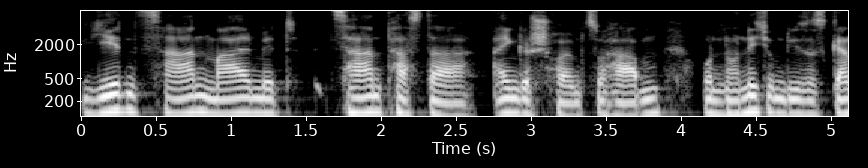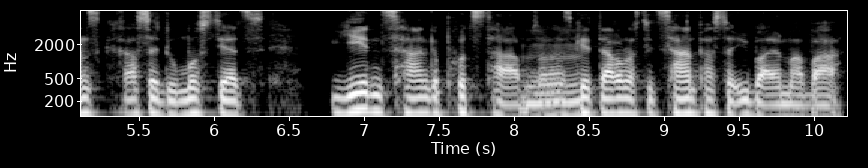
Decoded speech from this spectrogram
jeden Zahn mal mit Zahnpasta eingeschäumt zu haben und noch nicht um dieses ganz krasse, du musst jetzt jeden Zahn geputzt haben, sondern es geht darum, dass die Zahnpasta überall mal war.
